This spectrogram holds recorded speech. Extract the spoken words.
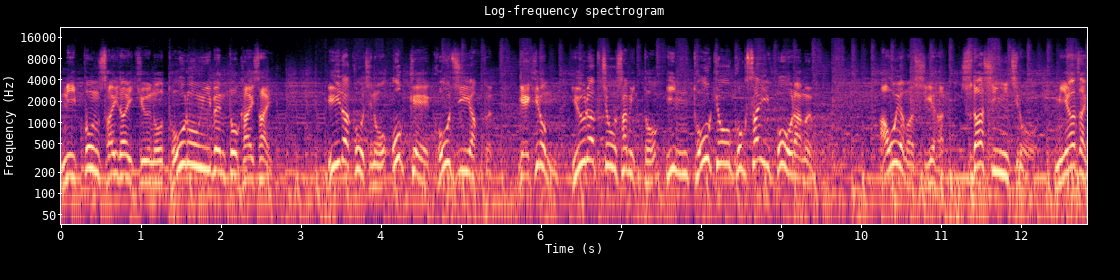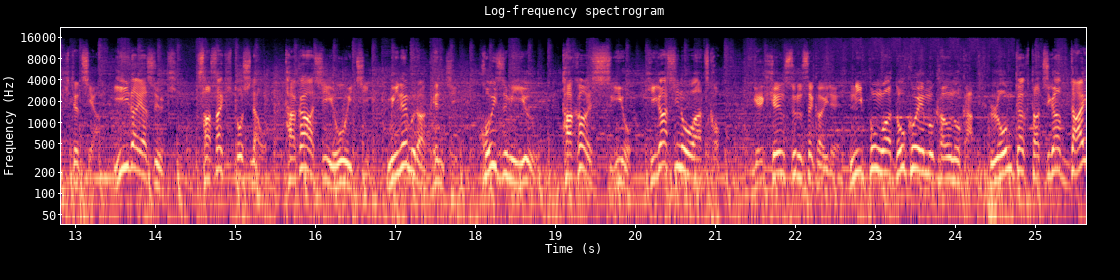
日本最大級の討論イベント開催。飯田浩司の OK 工事アップ。激論有楽町サミット in 東京国際フォーラム青山茂春須田慎一郎宮崎哲也飯田康之佐々木俊直高橋陽一峯村健二小泉悠高橋杉雄東野篤子。激変する世界で日本はどこへ向かうのか。論客たちが大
